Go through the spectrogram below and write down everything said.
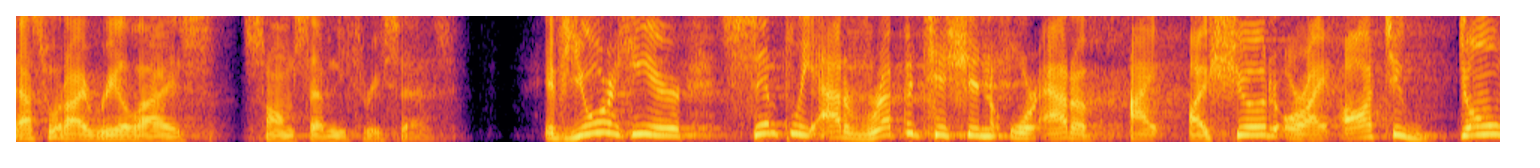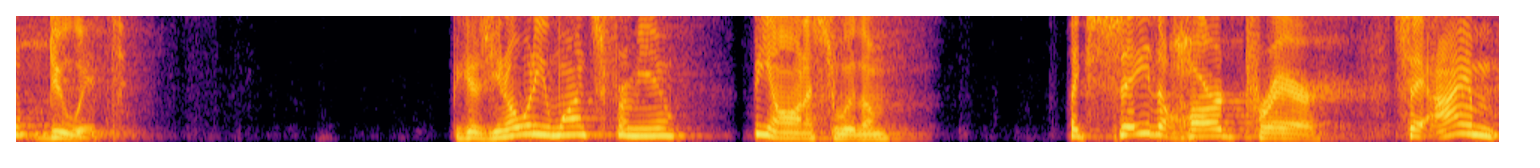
That's what I realize Psalm 73 says. If you're here simply out of repetition or out of I, I should or I ought to, don't do it. Because you know what he wants from you? Be honest with him. Like, say the hard prayer. Say, I am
